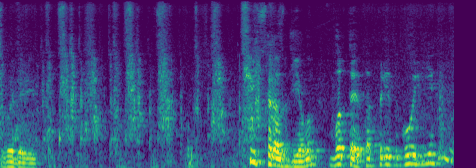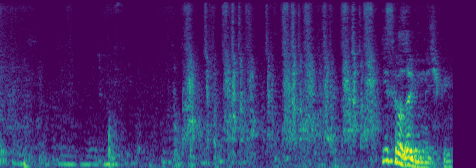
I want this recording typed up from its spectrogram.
выдавит чуть с разбелом. Вот это предгорье. И с розовиночкой.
